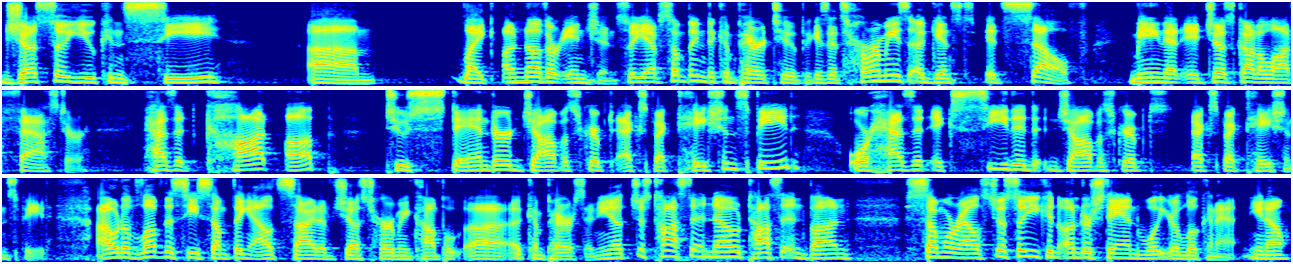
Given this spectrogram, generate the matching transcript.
just so you can see um, like another engine. So you have something to compare to because it's Hermes against itself, meaning that it just got a lot faster. Has it caught up to standard JavaScript expectation speed, or has it exceeded JavaScript expectation speed? I would have loved to see something outside of just Hermes comp- uh, comparison. You know, just toss it in Node, toss it in Bun, somewhere else, just so you can understand what you're looking at. You know.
